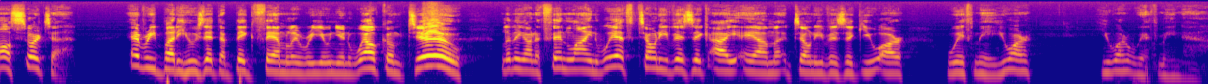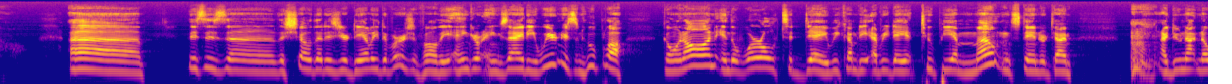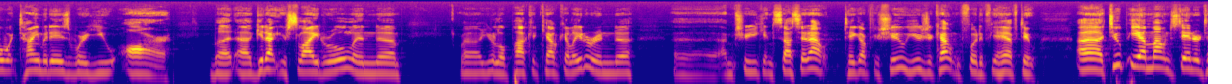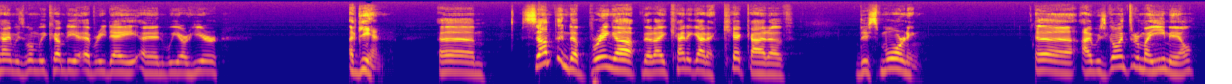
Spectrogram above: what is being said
all sorts of everybody who's at the big family reunion. Welcome to Living on a Thin Line with Tony Visick. I am Tony Visick. You are with me. You are you are with me now. Uh, this is uh, the show that is your daily diversion from all the anger, anxiety, weirdness, and hoopla going on in the world today. We come to you every day at 2 p.m. Mountain Standard Time. I do not know what time it is where you are, but uh, get out your slide rule and uh, uh, your little pocket calculator, and uh, uh, I'm sure you can suss it out. Take off your shoe, use your counting foot if you have to. Uh, 2 p.m. Mountain Standard Time is when we come to you every day, and we are here again. Um, something to bring up that I kind of got a kick out of this morning. I was going through my email,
